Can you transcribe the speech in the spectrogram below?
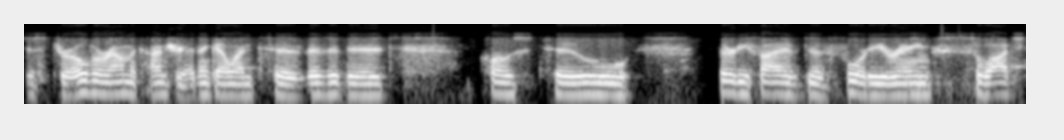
just drove around the country. I think I went to visited close to 35 to 40 rinks, watched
